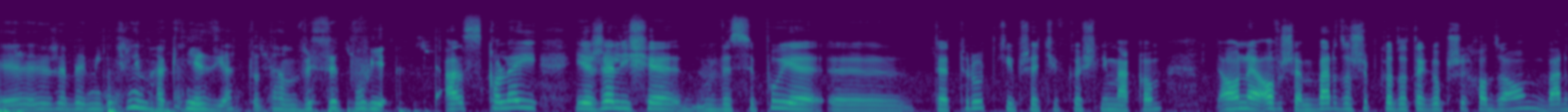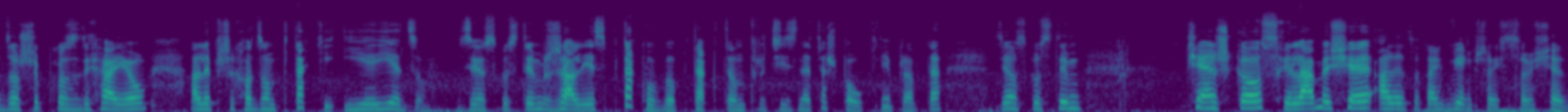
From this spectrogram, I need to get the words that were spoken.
y, żeby mi ślimak nie zjadł, to tam wysypuję. A z kolei, jeżeli się wysypuje y, te trutki przeciwko ślimakom, one owszem bardzo szybko do tego przychodzą, bardzo szybko zdychają, ale przychodzą ptaki i je jedzą. W związku z tym żal jest ptaków, bo ptak tą truciznę też połknie, prawda? W związku z tym ciężko, schylamy się, ale to tak większość sąsiad,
